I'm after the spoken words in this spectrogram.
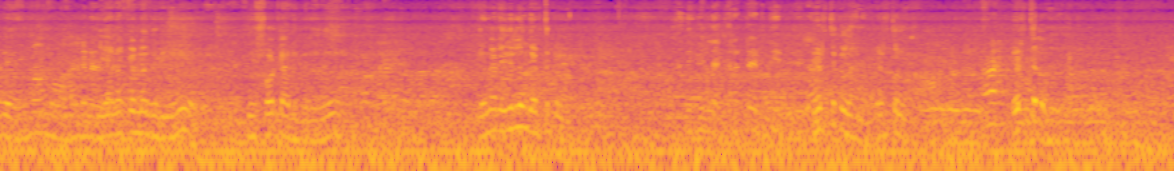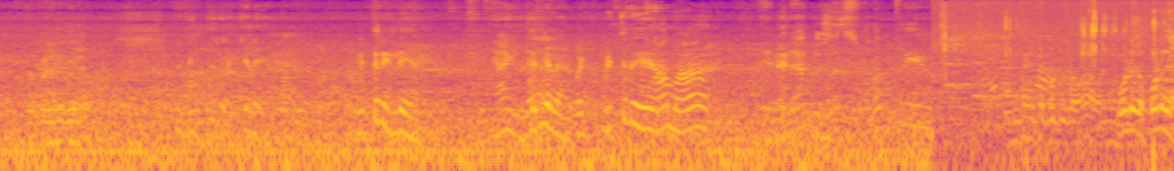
யார் எனக்கு என்ன தெரியும்? நீ ஃபோட்டோ எடுக்கிறது. என்னோட இதுலேருந்து எடுத்துக்கலாம். எடுத்துக்கலாம் எடுத்துக்கலாம். எடுத்துக்கலாம். வித்துரு இல்லையா. தெரியல. வித்துரு ஆமாம் போடுங்க போடுங்க.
